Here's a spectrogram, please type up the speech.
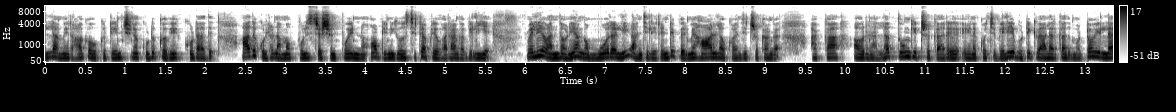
எல்லாமே ராகவுக்கு டென்ஷனை கொடுக்கவே கூடாது. அதுக்குள்ளே நம்ம போலீஸ் ஸ்டேஷன் போயிடணும் அப்படின்னு யோசிச்சுட்டு அப்படியே வராங்க வெளியே. வெளியே வந்தோடனே அங்கே முரளி அஞ்சலி ரெண்டு பேருமே ஹாலில் உட்காந்துட்ருக்காங்க அக்கா அவர் நல்லா தூங்கிட்டுருக்காரு எனக்கு கொஞ்சம் வெளியே பொட்டிக்கு வேலை இருக்குது அது மட்டும் இல்லை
